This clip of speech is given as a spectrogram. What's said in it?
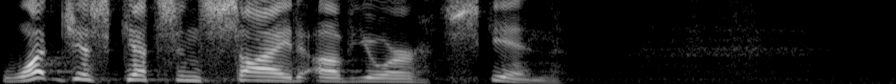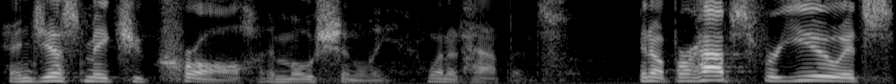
What just gets inside of your skin and just makes you crawl emotionally when it happens? You know, perhaps for you, it's,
